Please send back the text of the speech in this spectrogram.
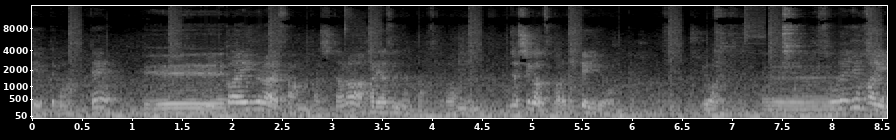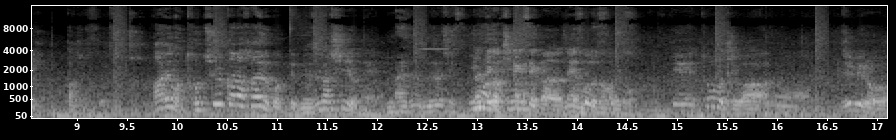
言ってもらってへ2え回ぐらい参加したら春休みだったんですけど、じゃあ4月から来ていいよって言われて。それで入ったんですよ。あでも途中から入る子って珍しいよね。珍しいです。だってだった1年生からねそうですです。で当時はあのジュビロ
